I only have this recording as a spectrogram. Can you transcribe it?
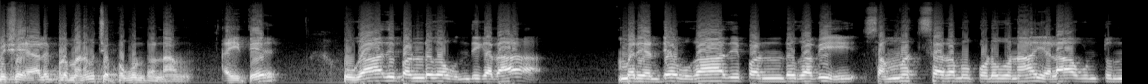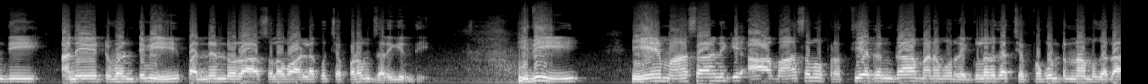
విషయాలు ఇప్పుడు మనం చెప్పుకుంటున్నాము అయితే ఉగాది పండుగ ఉంది కదా. మరి అంటే ఉగాది పండుగవి సంవత్సరము పొడవునా ఎలా ఉంటుంది అనేటువంటివి పన్నెండు రాసుల వాళ్ళకు చెప్పడం జరిగింది. ఇది ఏ మాసానికి ఆ మాసము ప్రత్యేకంగా మనము రెగ్యులర్గా చెప్పుకుంటున్నాము కదా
